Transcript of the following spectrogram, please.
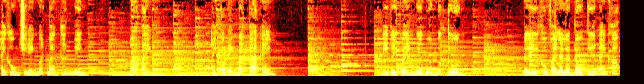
anh không chỉ đánh mất bản thân mình còn đánh mất cả em. Bị vây quanh bởi bốn bức tường. Đây không phải là lần đầu tiên anh khóc.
